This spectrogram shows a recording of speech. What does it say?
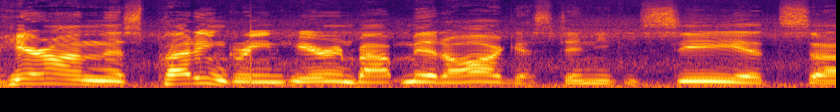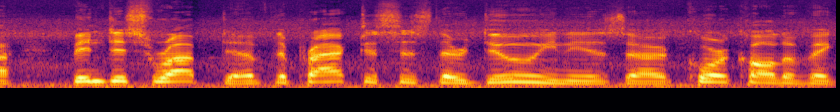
here on this putting green here in about mid-August and you can see it's uh, been disruptive. The practices they're doing is uh, core cultiva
